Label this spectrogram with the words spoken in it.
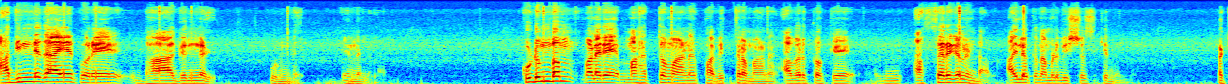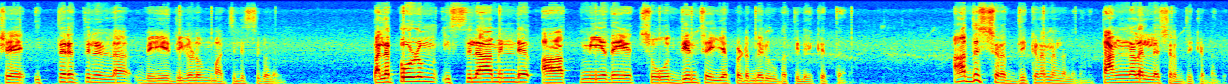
അതിന്റെതായ കുറേ ഭാഗങ്ങൾ ഉണ്ട് എന്നുള്ളതാണ്. കുടുംബം വളരെ മഹത്വമാണ് പവിത്രമാണ്. അവർക്കൊക്കെ അസറുകൾ ഉണ്ടാവും അതിലൊക്കെ നമ്മൾ വിശ്വസിക്കുന്നുണ്ട്. പക്ഷേ ഇത്തരത്തിലുള്ള വേദികളും മജ്ലിസുകളും പലപ്പോഴും ഇസ്ലാമിന്റെ ആത്മീയതയെ ചോദ്യം ചെയ്യപ്പെടുന്ന രൂപത്തിലേക്ക് എത്തുക. അത് ശ്രദ്ധിക്കണം എന്നുള്ളതാണ്. തങ്ങളല്ല ശ്രദ്ധിക്കേണ്ടത്.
